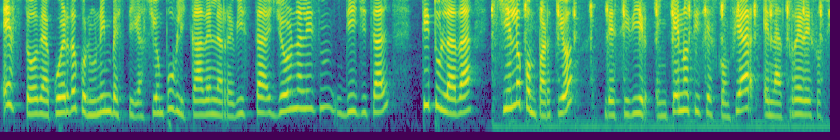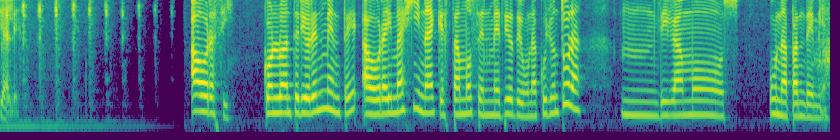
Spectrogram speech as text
Esto de acuerdo con una investigación publicada en la revista Journalism Digital titulada ¿Quién lo compartió? Decidir en qué noticias confiar en las redes sociales. Ahora sí, con lo anterior en mente, ahora imagina que estamos en medio de una coyuntura, mm, digamos, una pandemia.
